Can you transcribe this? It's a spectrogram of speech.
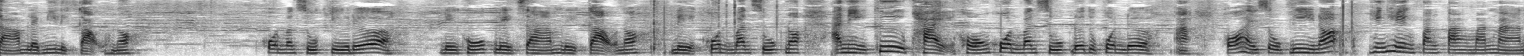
สามและมีเลขเก่าเนาะคนวันศุกร์จือเด้อเลขหกเลขสามเลขเก่าเนาะเลขคนวันศุกร์เนาะอันนี้คือไผ่ของคนวันศุกร์เด้อทุกคนเด้ออะขอให้สุขดีเนาะเฮงเฮงปังปังมันมัน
